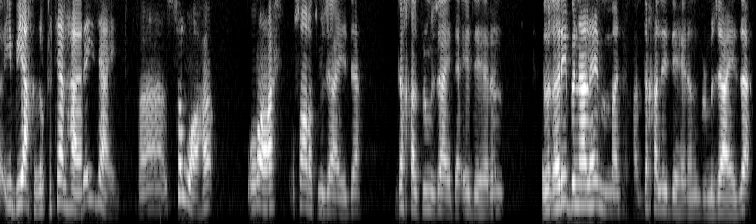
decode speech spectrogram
يبي ياخذ القتال هذا يزايد. فسواها وراح وصارت مزايده دخل في المزايده إيدي هيرن. الغريب إن آل هيمن ما دخل دخل إيدي هيرن بالمزايده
